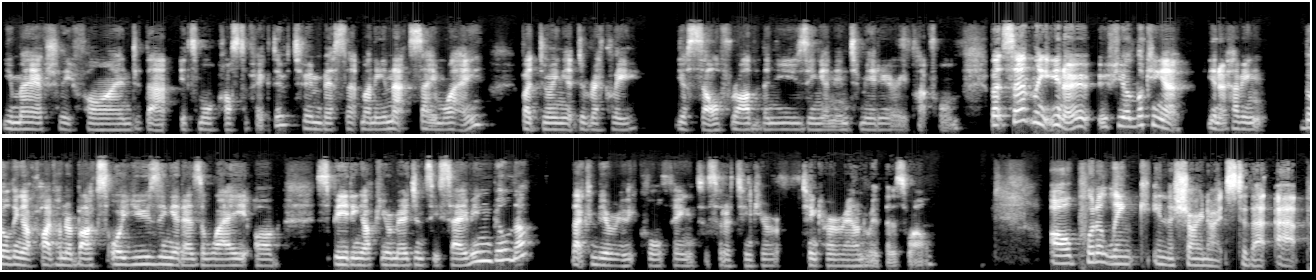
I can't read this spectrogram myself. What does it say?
you may actually find that it's more cost effective to invest that money in that same way, but doing it directly yourself rather than using an intermediary platform. But certainly, you know, if you're looking at, you know, having building up 500 bucks or using it as a way of speeding up your emergency saving builder, that can be a really cool thing to sort of tinker tinker around with as well. I'll put a link in the show notes to that app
